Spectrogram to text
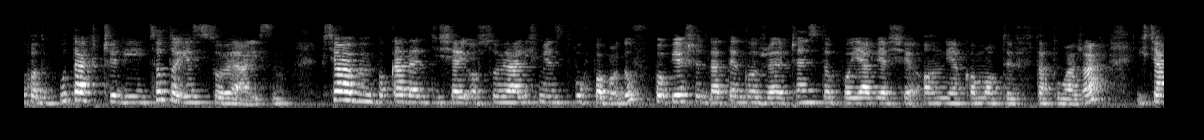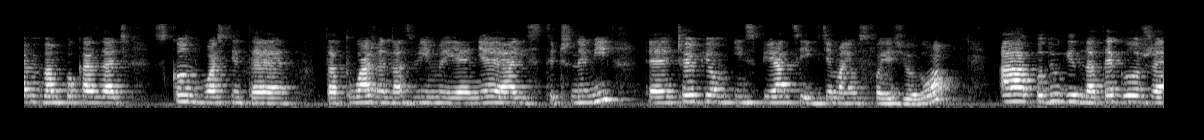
kot w butach, czyli co to jest surrealizm? Chciałabym pokazać dzisiaj o surrealizmie z dwóch powodów. Po pierwsze, dlatego, że często pojawia się on jako motyw w tatuażach i chciałabym Wam pokazać, skąd właśnie te tatuaże, nazwijmy je nierealistycznymi, e, czerpią inspirację i gdzie mają swoje źródło. A po drugie, dlatego, że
